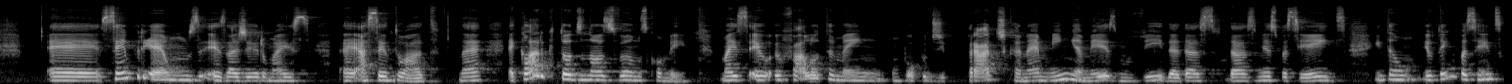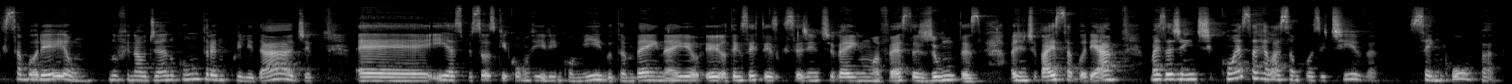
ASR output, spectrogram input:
é, sempre é um exagero mais é, acentuado, né? É claro que todos nós vamos comer, mas eu, eu falo também um pouco de prática, né? Minha mesmo, vida, das, das minhas pacientes. Então, eu tenho pacientes que saboreiam no final de ano com tranquilidade, é, e as pessoas que convivem comigo também, né? Eu, eu tenho certeza que se a gente estiver em uma festa juntas, a gente vai saborear, mas a gente, com essa relação positiva, sem culpa,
